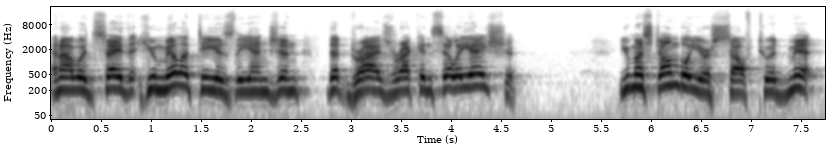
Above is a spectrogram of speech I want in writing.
And I would say that humility is the engine that drives reconciliation. You must humble yourself to admit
